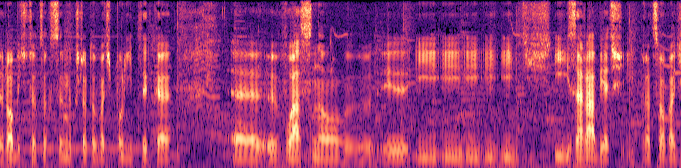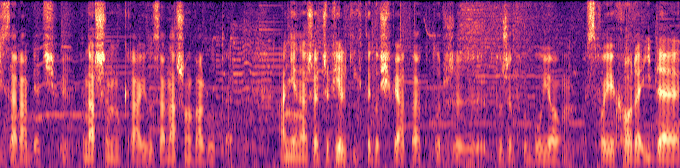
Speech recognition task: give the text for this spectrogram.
y, robić to, co chcemy, kształtować politykę y, własną y, i, i, i, i zarabiać, i pracować, i zarabiać w naszym kraju za naszą walutę, a nie na rzecz wielkich tego świata, którzy, którzy próbują swoje chore idee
